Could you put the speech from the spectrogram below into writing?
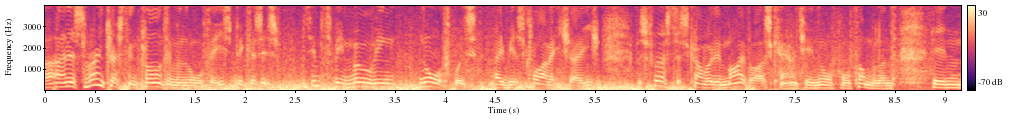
Uh, and it's a very interesting plant in the northeast because it seems to be moving northwards. Maybe it's climate change. It was first discovered in my Vice County in North Northumberland in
